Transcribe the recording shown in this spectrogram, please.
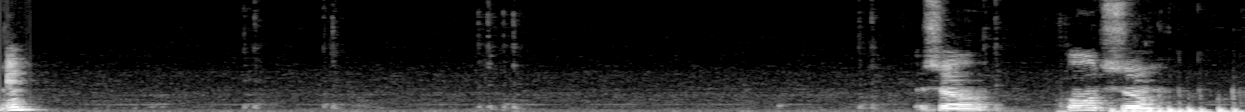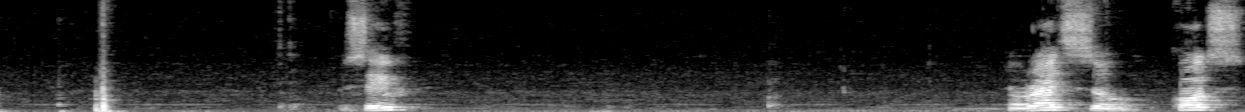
okay. So O2 save. All right so cuts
